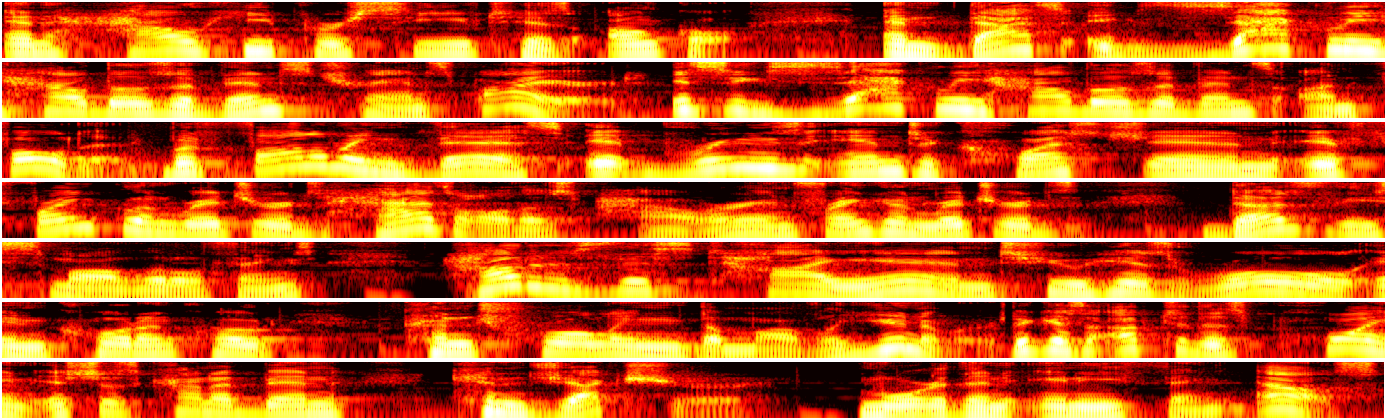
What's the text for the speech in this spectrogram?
and how he perceived his uncle. And that's exactly how those events transpired. It's exactly how those events unfolded. But following this, it brings into question if Franklin Richards has all this power and Franklin Richards does these small little things, how does this tie in to his role in quote unquote controlling the Marvel Universe? Because up to this point, it's just kind of been conjecture more than anything else.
